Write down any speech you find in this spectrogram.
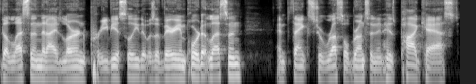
the lesson that I had learned previously that was a very important lesson. And thanks to Russell Brunson and his podcast,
